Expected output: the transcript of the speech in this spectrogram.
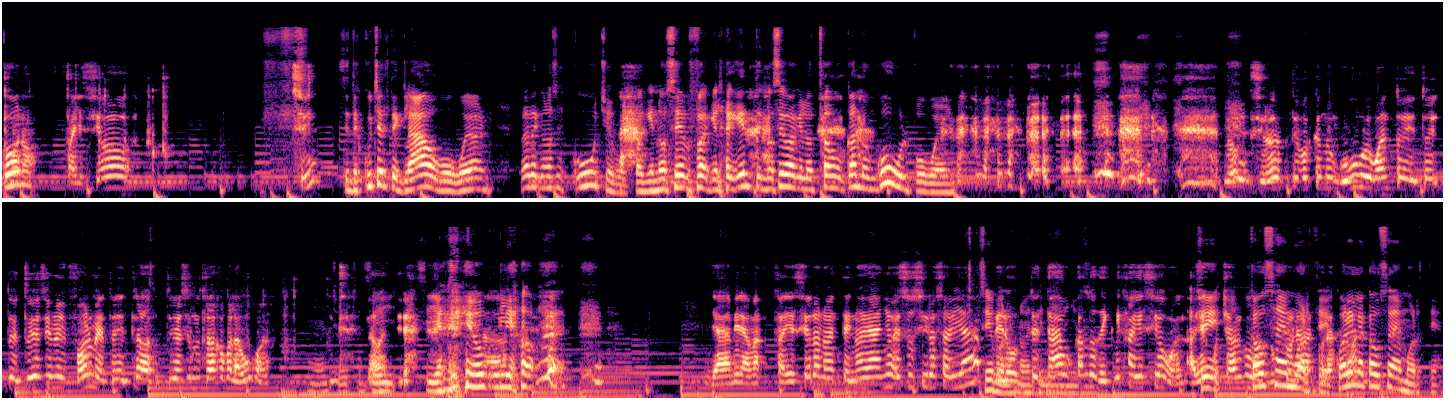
Con. Bueno, falleció... ¿Sí? Si te escucha el teclado, pues weón. Trata que no se escuche, pues, para que no sepa, que la gente no sepa que lo está buscando en Google, pues weón. No, si no estoy buscando en Google, igual estoy, estoy, estoy, estoy haciendo un informe, estoy, estoy haciendo un trabajo para la chucha, No, sí, ya creo, No. culiao. Ya, mira, falleció a los 99 años, eso sí lo sabía, Sí, pero por los te 99 estaba años. buscando de qué falleció, weón. Había escuchado algo. causa de muerte. ¿Cuál es la causa de muerte?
